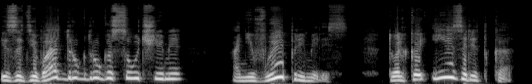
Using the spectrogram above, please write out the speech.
и задевать друг друга сучьями, они выпрямились, только изредка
